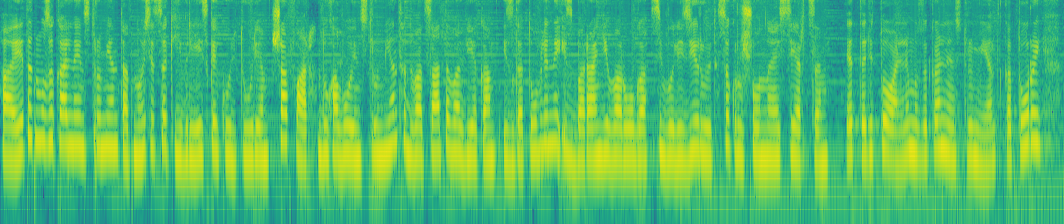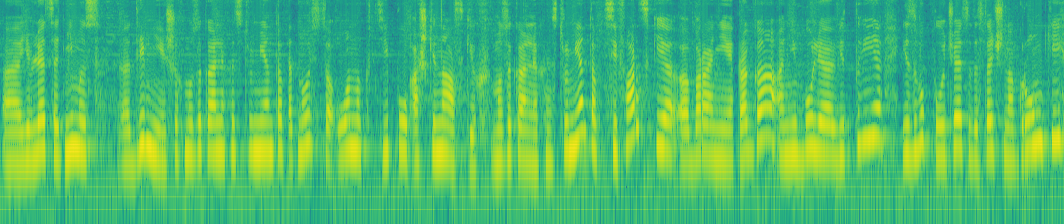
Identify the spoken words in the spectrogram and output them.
А этот музыкальный инструмент относится относится к еврейской культуре. Шафар – духовой инструмент 20 века, изготовленный из бараньего рога, символизирует сокрушенное сердце. Это ритуальный музыкальный инструмент, который э, является одним из э, древнейших музыкальных инструментов. Относится он к типу ашкенадских музыкальных инструментов. Сефардские э, бараньи рога, они более витые, и звук получается достаточно громкий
